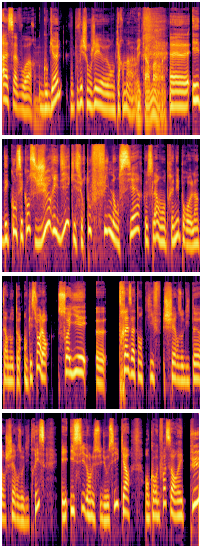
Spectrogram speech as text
à savoir Google. Vous pouvez changer euh, en karma. hein. Avec Karma, ouais. Euh, et des conséquences juridiques et surtout financières que cela a entraîné pour euh, l'internaute en question. Alors, soyez euh, très attentifs, chers auditeurs, chères auditrices, et ici dans le studio aussi, car encore une fois, ça aurait pu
